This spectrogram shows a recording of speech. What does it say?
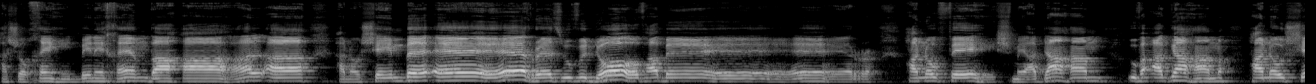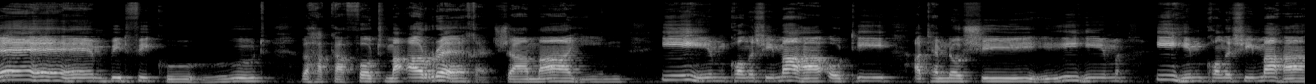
השוכן ביניכם והלאה הנושם בארז ובדוב הבאר הנופש מאדם ובאגם הנושם בדפיקות והקפות מערכת שמיים אם כל נשימה אותי אתם נושים אם כל נשימה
